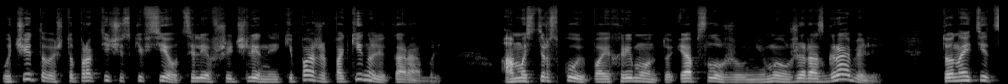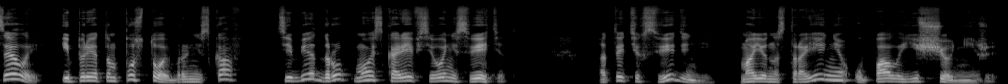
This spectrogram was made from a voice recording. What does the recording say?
Учитывая, что практически все уцелевшие члены экипажа покинули корабль, а мастерскую по их ремонту и обслуживанию мы уже разграбили, то найти целый и при этом пустой бронескаф тебе, друг мой, скорее всего, не светит. От этих сведений мое настроение упало еще ниже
